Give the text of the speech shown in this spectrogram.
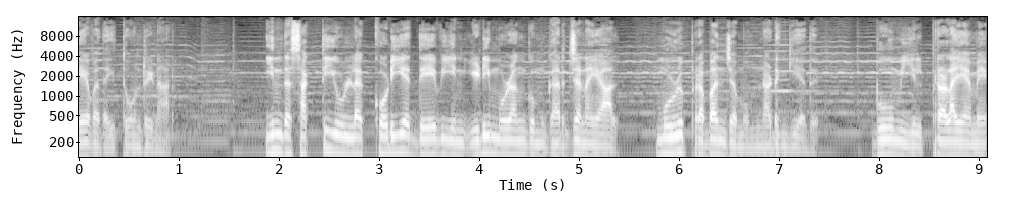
தேவதை தோன்றினார். இந்த சக்தியுள்ள கொடிய தேவியின் இடிமுழங்கும் கர்ஜனையால் முழு பிரபஞ்சமும் நடுங்கியது. பூமியில் பிரளயமே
